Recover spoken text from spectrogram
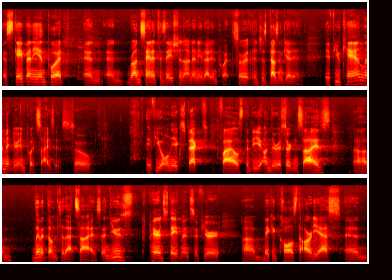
escape any input, and, and run sanitization on any of that input so it, it just doesn't get in if you can, limit your input sizes. So if you only expect files to be under a certain size, um, limit them to that size. And use prepared statements if you're um, making calls to RDS and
